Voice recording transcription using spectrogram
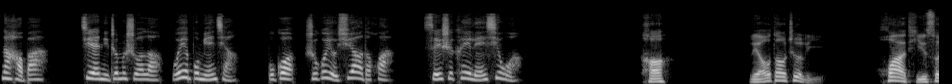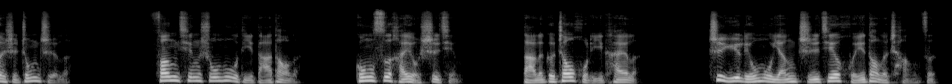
那好吧，既然你这么说了，我也不勉强。不过如果有需要的话，随时可以联系我。”好，聊到这里，话题算是终止了。方青书目的达到了，公司还有事情。打了个招呼离开了。至于刘牧阳，直接回到了厂子。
